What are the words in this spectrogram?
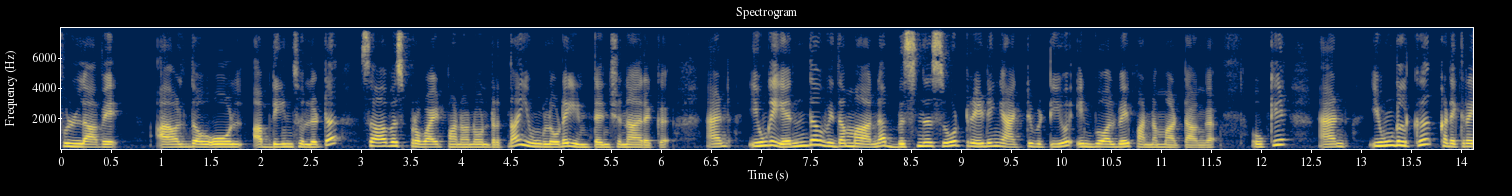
ஃபுல்லாகவே ஆல் த ஓல் அப்படின்னு சொல்லிட்டு சர்வீஸ் ப்ரொவைட் பண்ணணுன்றது தான் இவங்களோட இன்டென்ஷனாக இருக்குது அண்ட் இவங்க எந்த விதமான பிஸ்னஸோ ட்ரேடிங் ஆக்டிவிட்டியோ இன்வால்வே பண்ண மாட்டாங்க. ஓகே அண்ட் இவங்களுக்கு கிடைக்கிற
